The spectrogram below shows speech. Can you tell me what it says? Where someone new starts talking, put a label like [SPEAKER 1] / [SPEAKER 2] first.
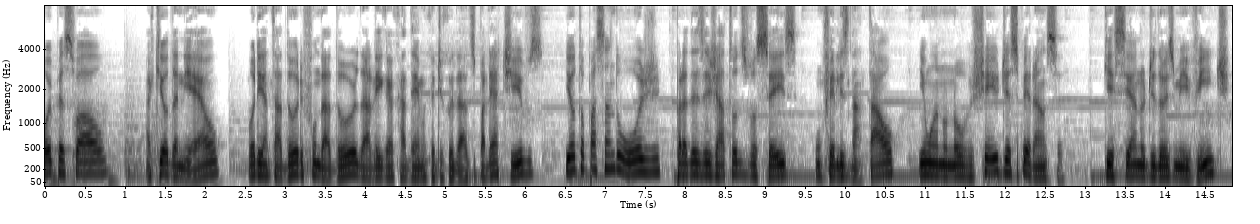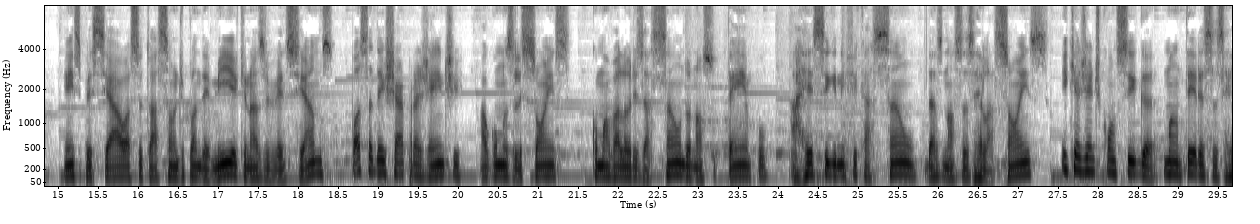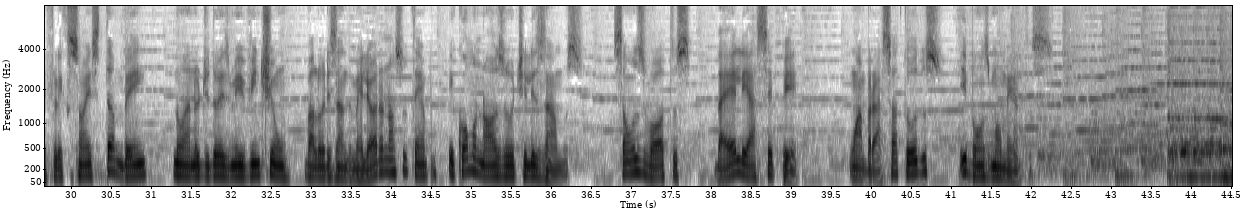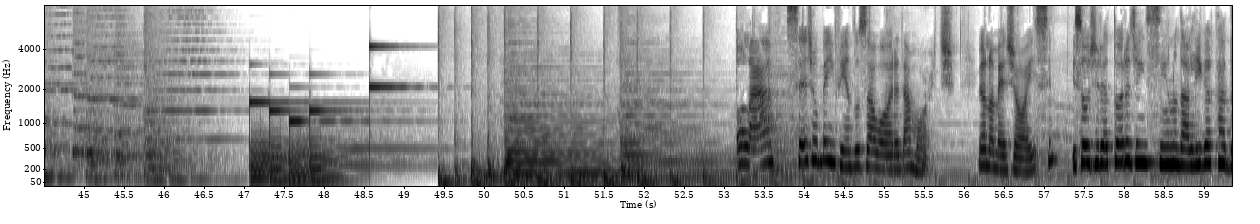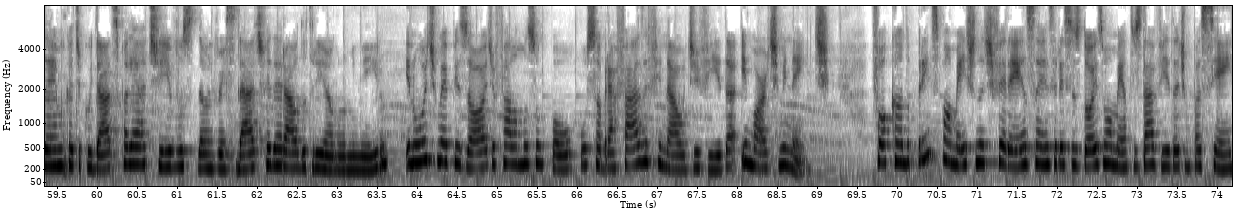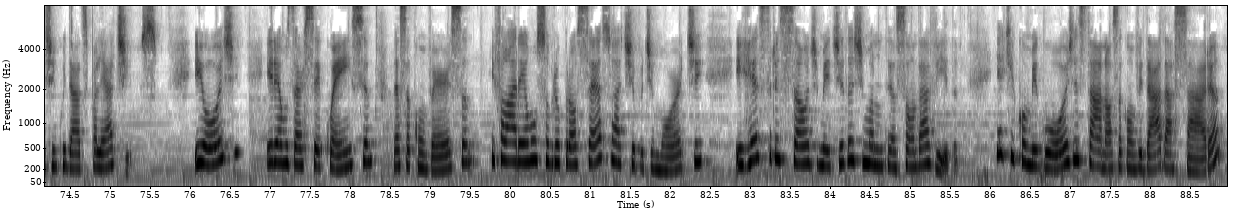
[SPEAKER 1] Oi, pessoal. Aqui é o Daniel, orientador e fundador da Liga Acadêmica de Cuidados Paliativos, e eu tô passando hoje para desejar a todos vocês um feliz Natal e um ano novo cheio de esperança. Que esse ano de 2020, em especial a situação de pandemia que nós vivenciamos, possa deixar para gente algumas lições, como a valorização do nosso tempo, a ressignificação das nossas relações e que a gente consiga manter essas reflexões também no ano de 2021, valorizando melhor o nosso tempo e como nós o utilizamos. São os votos da LACP. Um abraço a todos e bons momentos.
[SPEAKER 2] Olá, sejam bem-vindos ao Hora da Morte. Meu nome é Joyce e sou diretora de ensino da Liga Acadêmica de Cuidados Paliativos da Universidade Federal do Triângulo Mineiro. E no último episódio falamos um pouco sobre a fase final de vida e morte iminente, focando principalmente na diferença entre esses dois momentos da vida de um paciente em cuidados paliativos. E hoje iremos dar sequência nessa conversa e falaremos sobre o processo ativo de morte e restrição de medidas de manutenção da vida. E aqui comigo hoje está a nossa convidada, a Sara.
